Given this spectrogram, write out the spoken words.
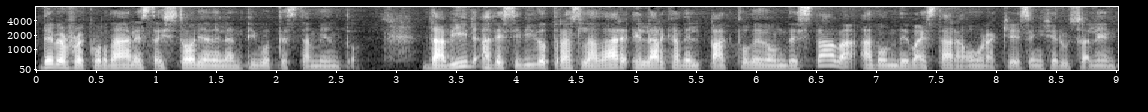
Debes recordar esta historia del Antiguo Testamento. David ha decidido trasladar el arca del pacto de donde estaba a donde va a estar ahora, que es en Jerusalén,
